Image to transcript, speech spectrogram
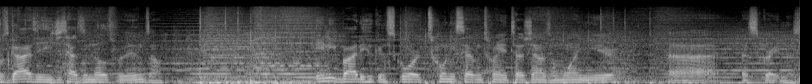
Those guys that he just has a nose for the end zone. Anybody who can score 27, 20 touchdowns in one year, uh, that's greatness.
